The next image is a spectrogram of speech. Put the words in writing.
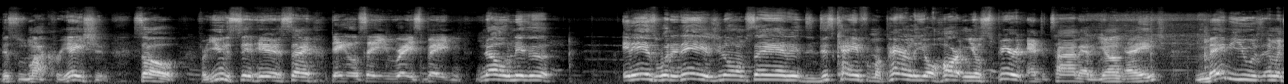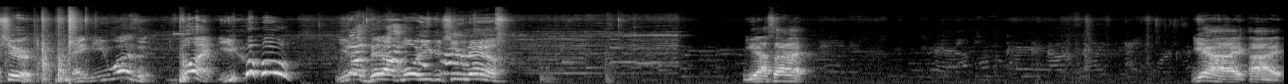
This was my creation. So for you to sit here and say they gonna say you race baiting, no, nigga, it is what it is. You know what I'm saying? It, this came from apparently your heart and your spirit at the time at a young age. Maybe you was immature, maybe you wasn't, but you you done bit off more you can chew now. You outside? Yeah, alright, alright.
